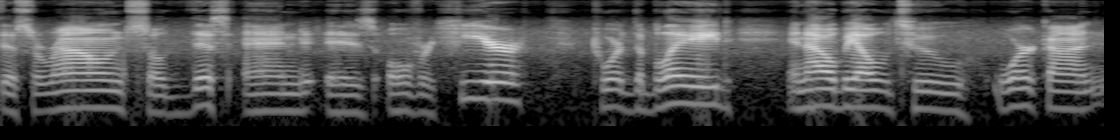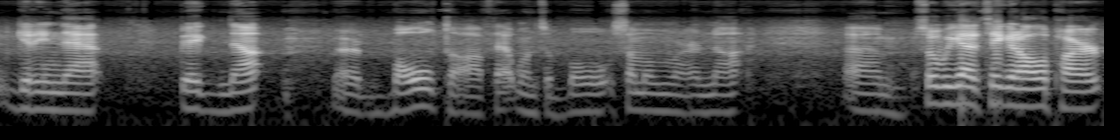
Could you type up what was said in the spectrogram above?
this around so this end is over here toward the blade and I'll be able to work on getting that big nut or bolt off. That one's a bolt, some of them are a nut. Um, so we got to take it all apart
